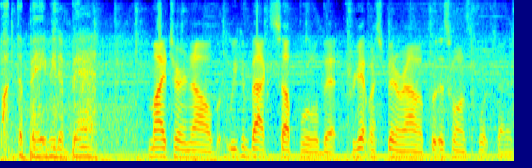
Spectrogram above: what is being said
Put the baby to bed. My turn now, but we can back this up a little bit. Forget my spin around and put this one on split center.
